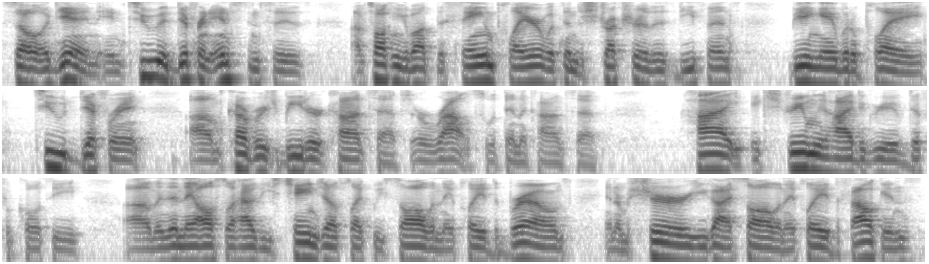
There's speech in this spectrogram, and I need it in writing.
So again, in two different instances, I'm talking about the same player within the structure of this defense being able to play two different um, coverage beater concepts or routes within a concept. High, extremely high degree of difficulty. Um, and then they also have these change ups like we saw when they played the Browns, and I'm sure you guys saw when they played the Falcons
